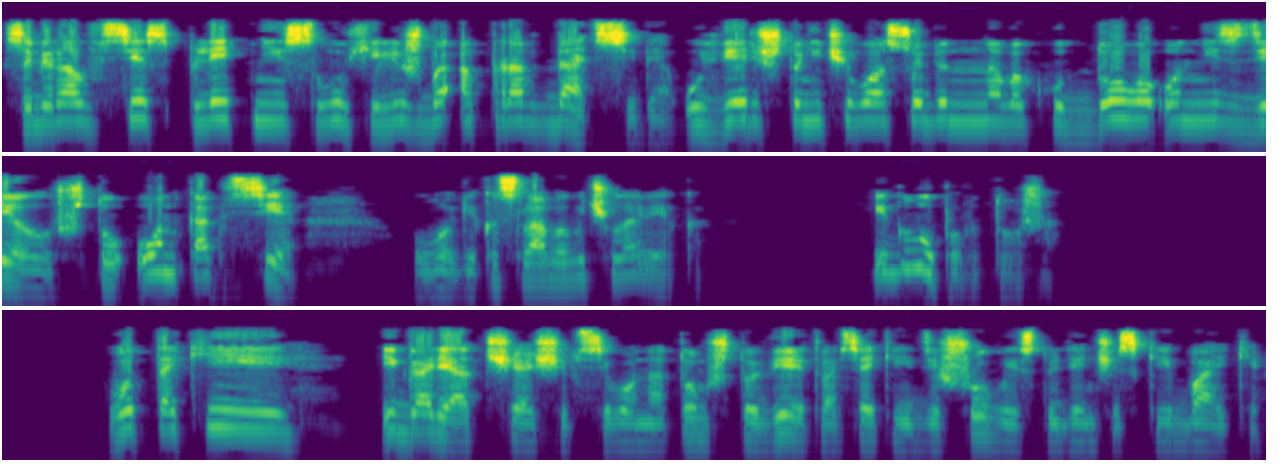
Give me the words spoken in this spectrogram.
Собирал все сплетни и слухи, лишь бы оправдать себя, уверить, что ничего особенного худого он не сделал, что он, как все, логика слабого человека. И глупого тоже. Вот такие и горят чаще всего на том, что верят во всякие дешевые студенческие байки,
